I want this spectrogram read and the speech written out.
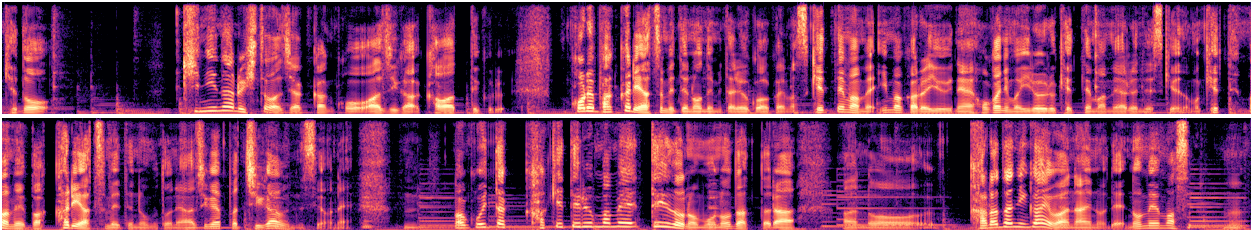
けど気になる人は若干こう味が変わってくる。こればっかり集めて飲んでみたらよくわかります。欠点豆、今から言うね、他にもいろいろ欠点豆あるんですけれども、欠点豆ばっかり集めて飲むとね、味がやっぱ違うんですよね。うんまあ、こういった欠けてる豆程度のものだったら、あの体に害はないので飲めます。うん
